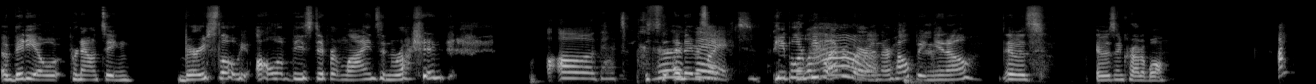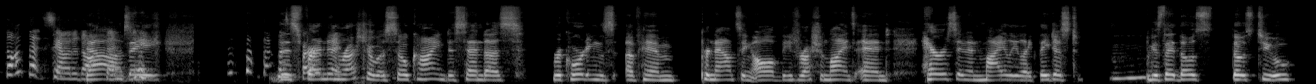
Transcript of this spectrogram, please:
a video pronouncing very slowly all of these different lines in Russian. Oh, that's perfect. And it was like- People are people everywhere and they're helping, you know? It was it was incredible. I thought that sounded Yeah, authentic. they this friend in. Russia was so kind to send us recordings of him pronouncing all of these Russian lines and Harrison and Miley like they just Mhm. because they those those two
